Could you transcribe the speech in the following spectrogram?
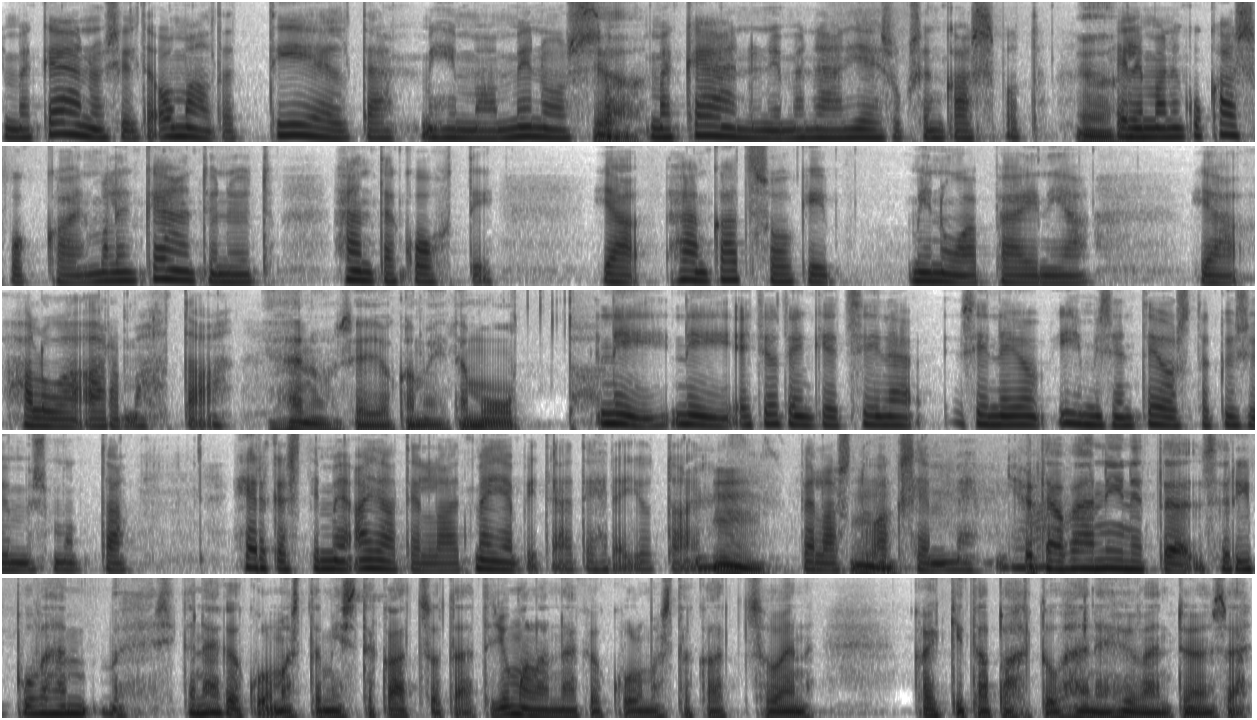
niin mä käännyn siltä omalta tieltä, mihin mä oon menossa. Joo. Mä käännyn ja mä näen Jeesuksen kasvot. Joo. Eli mä oon niin kuin kasvokkain. Mä olen kääntynyt häntä kohti ja hän katsookin minua päin ja, ja haluaa armahtaa. Ja hän on se, joka meitä muuttaa. Niin, niin että jotenkin, että siinä, siinä ei ole ihmisen teosta kysymys, mutta herkästi me ajatellaan, että meidän pitää tehdä jotain Mm. pelastuaksemme. Ja Joo. tämä on vähän niin, että se riippuu vähän sitä näkökulmasta, mistä katsotaan. Että Jumalan näkökulmasta katsoen kaikki tapahtuu hänen hyvän työnsä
